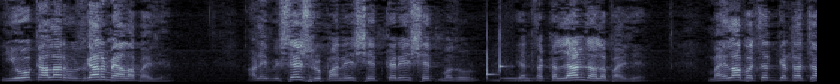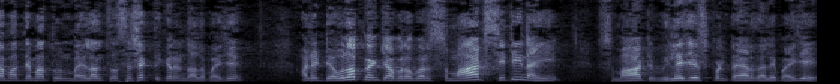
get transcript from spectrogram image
युवकाला रोजगार मिळाला पाहिजे. आणि विशेष रूपाने शेतकरी शेतमजूर यांचं कल्याण झालं पाहिजे. महिला बचत गटाच्या माध्यमातून महिलांचं सशक्तीकरण झालं पाहिजे. आणि डेव्हलपमेंटच्या बरोबर स्मार्ट सिटी नाही स्मार्ट विलेजेस पण तयार झाले पाहिजे.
